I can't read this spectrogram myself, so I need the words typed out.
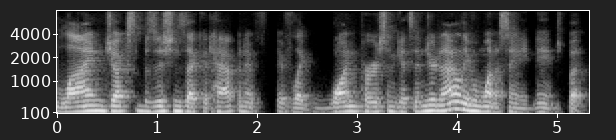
line juxtapositions that could happen if if like one person gets injured. And I don't even want to say any names, but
